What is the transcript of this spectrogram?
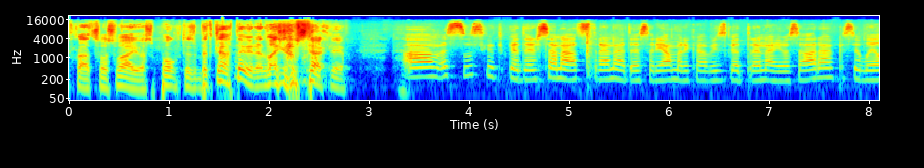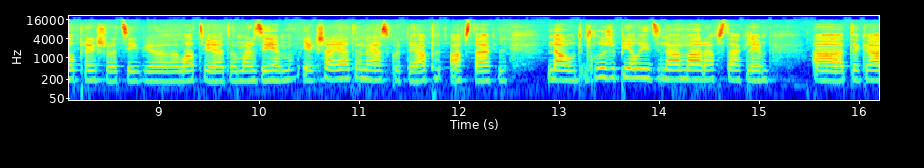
atklāt savus vājos punktus, bet kā tev ir ar laika apstākļiem? Um, es uzskatu, ka ir sanācis trenēties arī Amerikā. Visu gadu trenējos ārā, kas ir liela priekšrocība, jo Latvijā tomēr ziema iekšā jātrenējas, kur tie ap apstākļi nav gluži pielīdzināmi ar apstākļiem. Uh, tā kā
